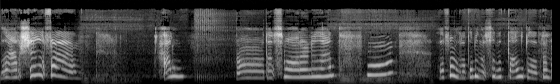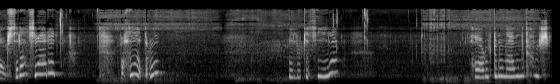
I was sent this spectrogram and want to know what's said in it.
Det er sjefen. Hallo. Og der svarer han igjen. Jeg føler at jeg begynner å kjenne deg bedre enn Lobster jeg svarer. Hva heter du? Vil du ikke si det? Har du ikke noe navn, kanskje?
